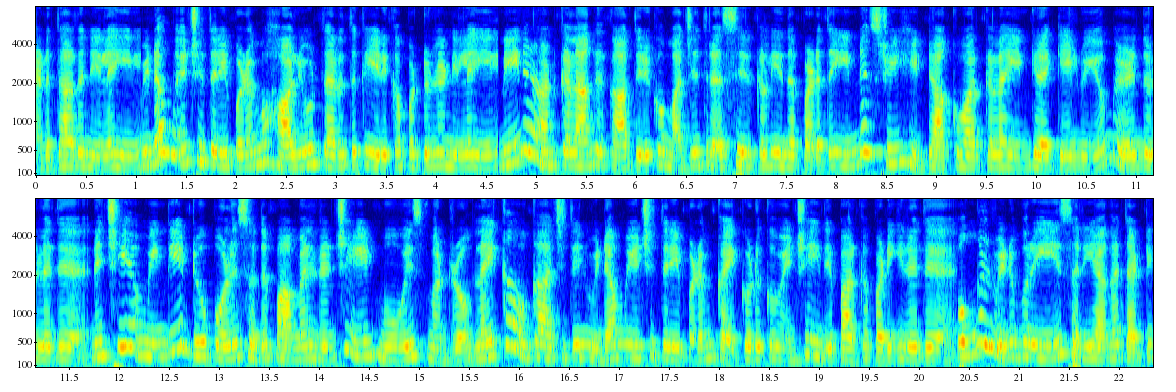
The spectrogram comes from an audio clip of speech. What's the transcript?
நடத்தாத நிலையில் விடாமுயற்சி திரைப்படம் ஹாலிவுட் தரத்துக்கு எடுக்கப்பட்டுள்ள நிலையில் நீண்ட நாட்களாக காத்திருக்கும் அஜித் ரசிகர்கள் இந்த படத்தை இண்டஸ்ட்ரி ஹிட் ஆக்குவார்களா என்கிற கேள்வியும் எழுந்துள்ளது. நிச்சயம் இந்தியன் டூ போல சொதப்பாமல் ரெட் ஜெயிண்ட் மூவிஸ் மற்றும் லைக்காவுக்கு அஜித்தின் விடாமுயற்சி திரைப்படம் கை கொடுக்கும் என்று எதிர்பார்க்கப்படுகிறது. பொங்கல் விடுமுறையை சரியாக தட்டி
